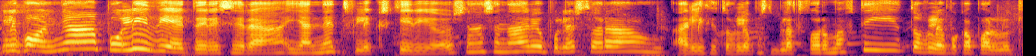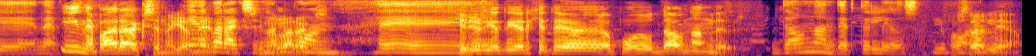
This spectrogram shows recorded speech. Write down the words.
Λοιπόν, μια πολύ ιδιαίτερη σειρά για Netflix κυρίως. Ένα σενάριο που λες τώρα. Αλήθεια, το βλέπω στην πλατφόρμα αυτή ή το βλέπω κάπου αλλού και. Ναι. Είναι παράξενο για Είναι Netflix. παράξενο. είναι λοιπόν, παράξενο. ε, Κυρίως γιατί έρχεται από Down Under, Down Under, τελείως. Λοιπόν, Αυστραλία.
